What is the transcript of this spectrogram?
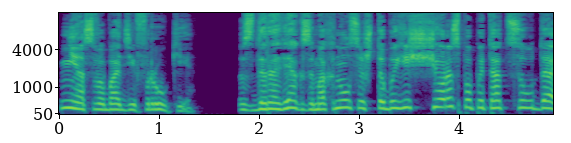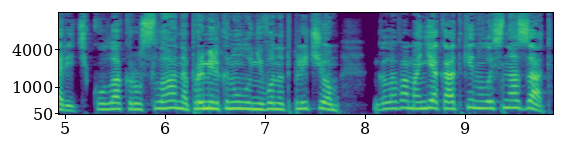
не освободив руки. Здоровяк замахнулся, чтобы еще раз попытаться ударить. Кулак Руслана промелькнул у него над плечом. Голова маньяка откинулась назад.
